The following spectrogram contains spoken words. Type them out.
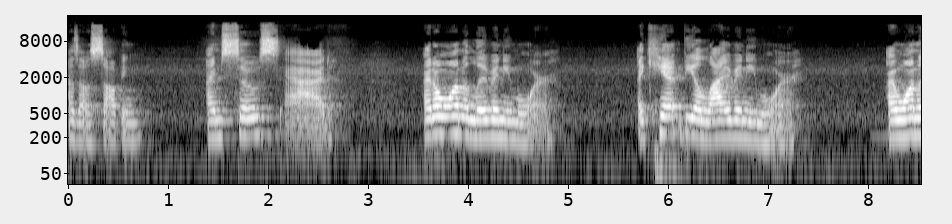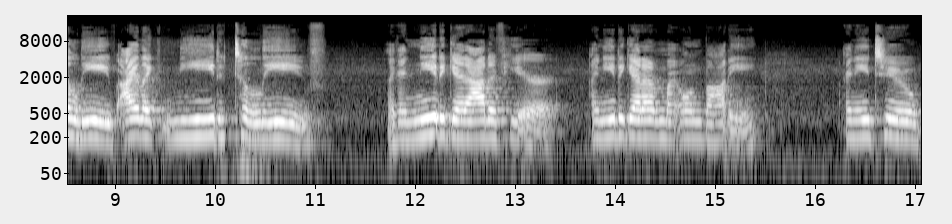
as I was sobbing, I'm so sad. I don't want to live anymore. I can't be alive anymore. I want to leave. I like need to leave. Like I need to get out of here. I need to get out of my own body. I need to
